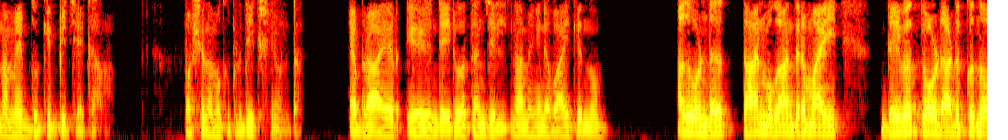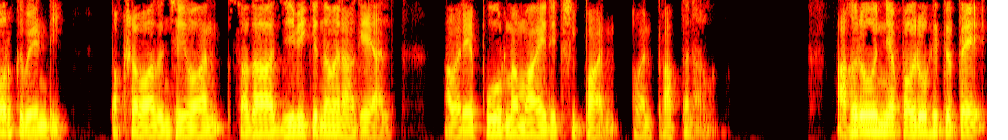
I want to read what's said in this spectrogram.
നമ്മെ ദുഃഖിപ്പിച്ചേക്കാം. പക്ഷെ നമുക്ക് പ്രതീക്ഷയുണ്ട്. എബ്രായർ ഏഴിന്റെ ഇരുപത്തഞ്ചിൽ നാം എങ്ങനെ വായിക്കുന്നു? അതുകൊണ്ട് താൻ മുഖാന്തരമായി ദൈവത്തോട് അടുക്കുന്നവർക്ക് വേണ്ടി പക്ഷപാതം ചെയ്യുവാൻ സദാ ജീവിക്കുന്നവനാകയാൽ അവരെ പൂർണമായി രക്ഷിപ്പാൻ അവൻ പ്രാപ്തനാകുന്നു. അഹരോന്യ പൗരോഹിത്യത്തെ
